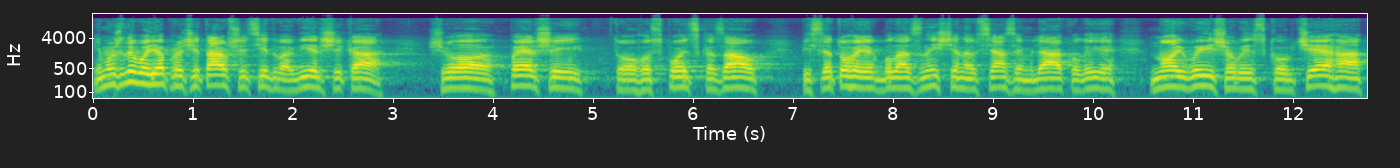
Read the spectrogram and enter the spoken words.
І, можливо, я прочитавши ці два віршика, що перший, то Господь сказав, після того, як була знищена вся земля, коли Ной вийшов із ковчега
